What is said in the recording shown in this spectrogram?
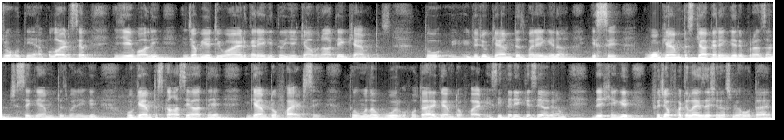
जो होती है हैप्लॉयड सेल ये वाली जब ये डिवाइड करेगी तो ये क्या बनाते हैं? गैमेटस तो ये जो गैमेटस बनेंगे ना, इससे वो गैमटस क्या करेंगे रिप्रेजेंट जिससे गैमटस बनेंगे। वो गैमटस कहाँ से आते हैं? गैमटोफाइट से। तो मतलब वो होता है गैमटोफाइट इसी तरीके से अगर हम देखेंगे, फिर जब फर्टिलाइजेशन उसमें होता है,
